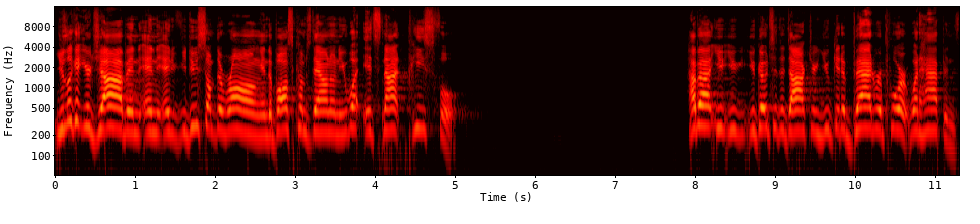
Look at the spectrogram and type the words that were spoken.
You look at your job and, and, and if you do something wrong and the boss comes down on you, what? It's not peaceful. How about you, you, you go to the doctor, you get a bad report, what happens?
